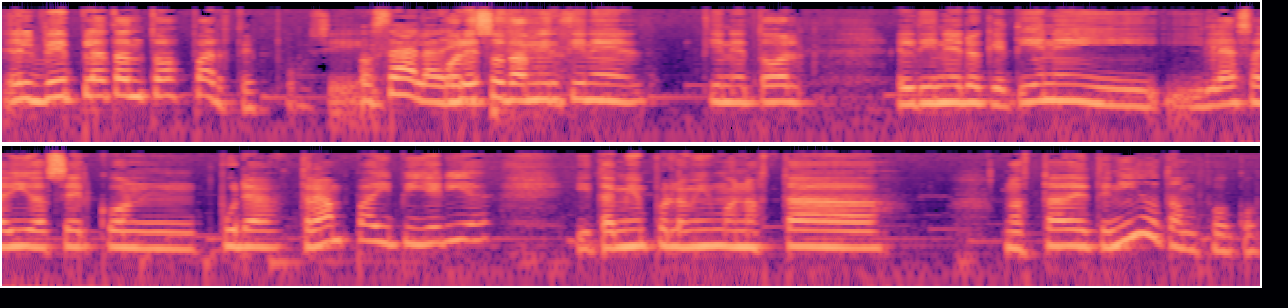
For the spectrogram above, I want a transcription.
Él ve plata en todas partes. po, sí. O sea, la Por eso también tiene, tiene todo el, el dinero que tiene y, y le ha sabido hacer con pura trampa y pillería y también por lo mismo no está, no está detenido tampoco.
